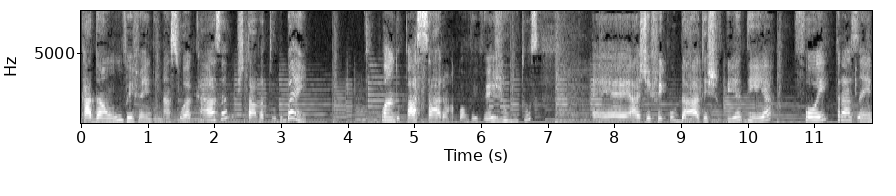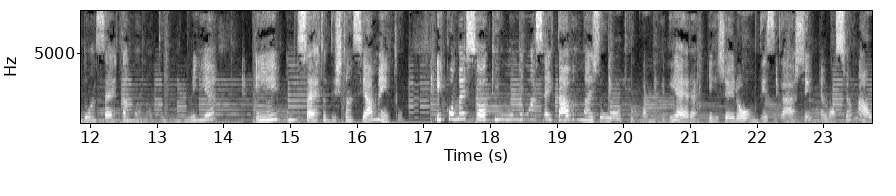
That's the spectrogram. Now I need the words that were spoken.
cada um vivendo na sua casa, estava tudo bem. Quando passaram a conviver juntos, é, as dificuldades do dia a dia foi trazendo uma certa monotonia e um certo distanciamento. E começou que um não aceitava mais o outro como ele era e gerou um desgaste emocional,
